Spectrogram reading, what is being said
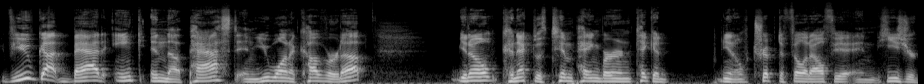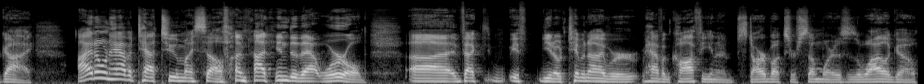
if you've got bad ink in the past and you want to cover it up, you know, connect with Tim Pangburn, take a you know trip to Philadelphia, and he's your guy. I don't have a tattoo myself. I'm not into that world. Uh, in fact, if you know, Tim and I were having coffee in a Starbucks or somewhere. This is a while ago,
